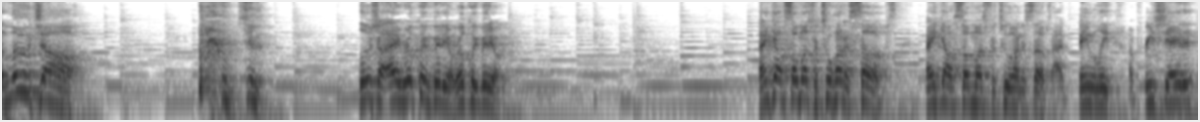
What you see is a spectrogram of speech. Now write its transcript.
Salute y'all. Me. Salute y'all. Hey, real quick video. Real quick video. Thank y'all so much for 200 subs. Thank y'all so much for 200 subs. I genuinely appreciate it.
